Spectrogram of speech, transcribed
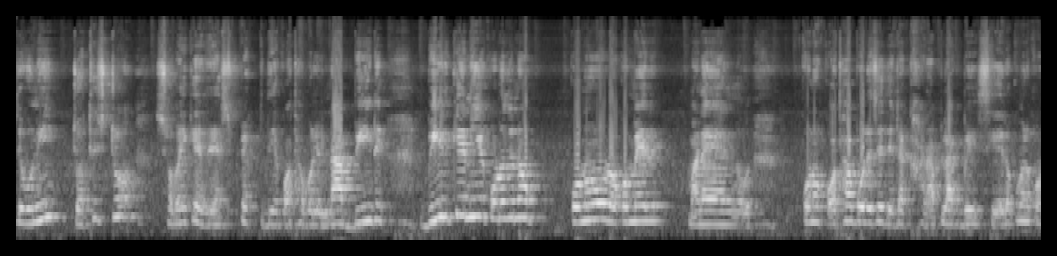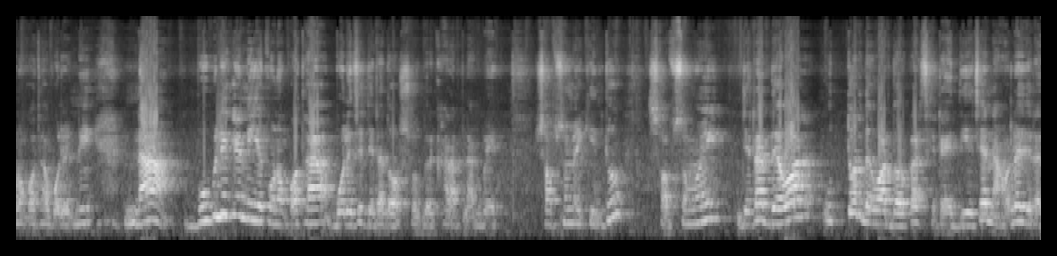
যে উনি যথেষ্ট সবাইকে রেসপেক্ট দিয়ে কথা বলেন। না, বীর, বীরকে নিয়ে কোনোদিনও কোনো রকমের মানে কোনো কথা বলেছে যেটা খারাপ লাগবে, সেরকমের কোনো কথা বলেননি। না, বুবলিকে নিয়ে কোনো কথা বলেছে যেটা দর্শকদের খারাপ লাগবে। সবসময় কিন্তু, সবসময় যেটা দেওয়ার, উত্তর দেওয়ার দরকার সেটাই দিয়েছে, না হলে যেটা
